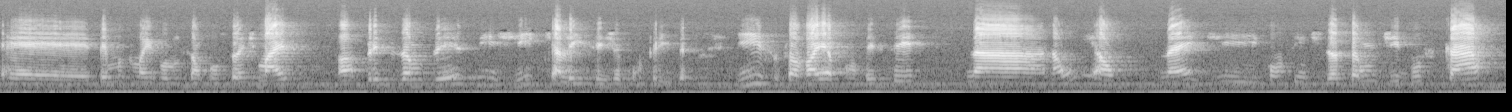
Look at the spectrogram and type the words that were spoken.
é, temos uma evolução constante, mas nós precisamos exigir que a lei seja cumprida. E isso vai acontecer na, na união né, de conscientização, de buscar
